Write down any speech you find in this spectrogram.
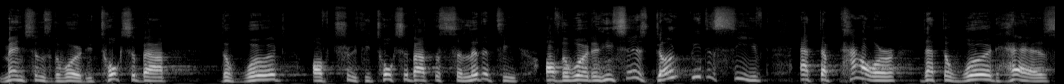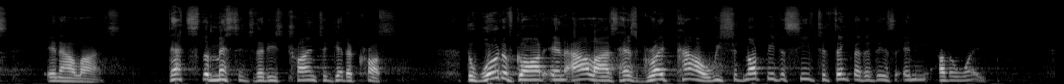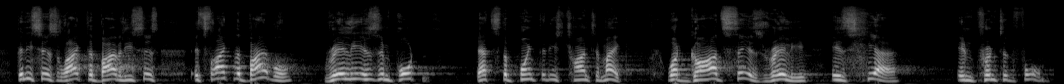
mentions the word. He talks about the word of truth. He talks about the solidity of the word. And he says, Don't be deceived at the power that the word has in our lives. That's the message that he's trying to get across. The Word of God in our lives has great power. We should not be deceived to think that it is any other way. Then he says, like the Bible, he says, it's like the Bible really is important. That's the point that he's trying to make. What God says really is here in printed form.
